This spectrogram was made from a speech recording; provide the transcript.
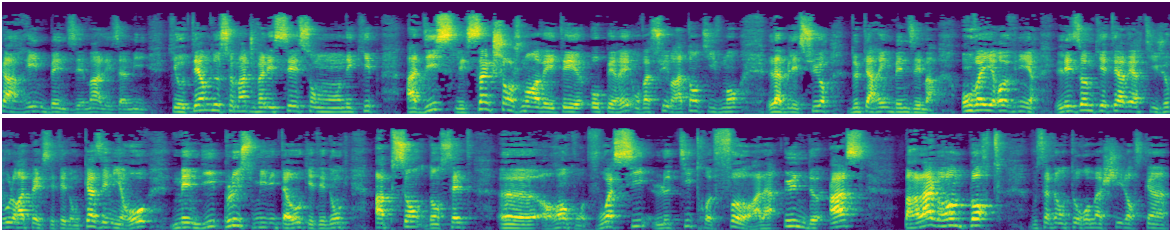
Karim Benzema, les amis, qui au terme de ce match va laisser son équipe à 10. Les cinq changements avaient été opérés. On va suivre attentivement la blessure de Karim Benzema. On va y revenir. Les hommes qui étaient avertis, je vous le rappelle, c'était donc Casemiro, Mendy, plus Militao, qui était donc absent dans cette euh, rencontre. Voici le titre fort à la une de As par la grande porte vous savez, en tauromachi, lorsqu'un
